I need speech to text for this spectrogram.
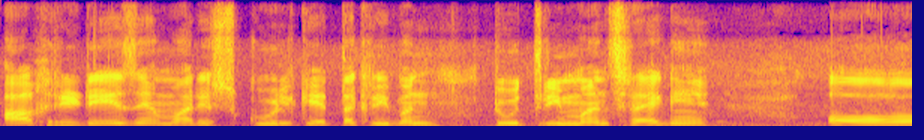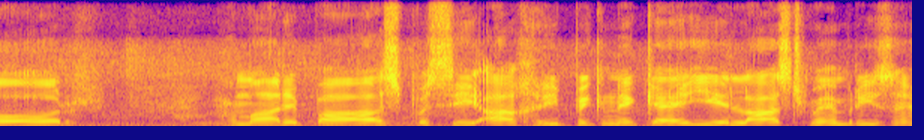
آخری ڈیز ہیں ہمارے اسکول کے، تقریباً ٹو تھری منتھس رہ گئے ہیں اور ہمارے پاس بس یہ آخری پکنک ہے، یہ لاسٹ میموریز ہیں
